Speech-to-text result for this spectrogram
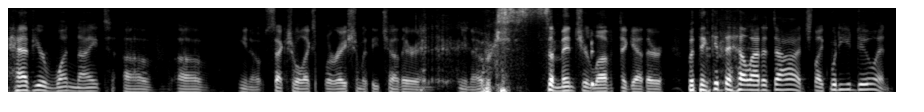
have your one night of of you know sexual exploration with each other and you know cement your love together but then get the hell out of dodge like what are you doing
